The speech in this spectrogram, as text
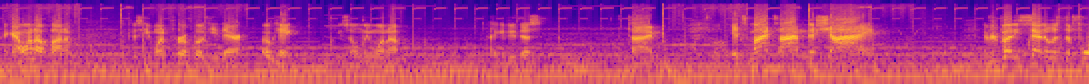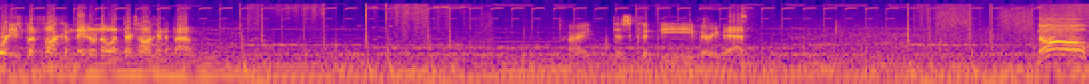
I got one up on him because he went for a boogie there. Okay, he's only one up. I can do this. Time. It's my time to shine. Everybody said it was the 40s, but fuck them. They don't know what they're talking about. This could be very bad. No!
